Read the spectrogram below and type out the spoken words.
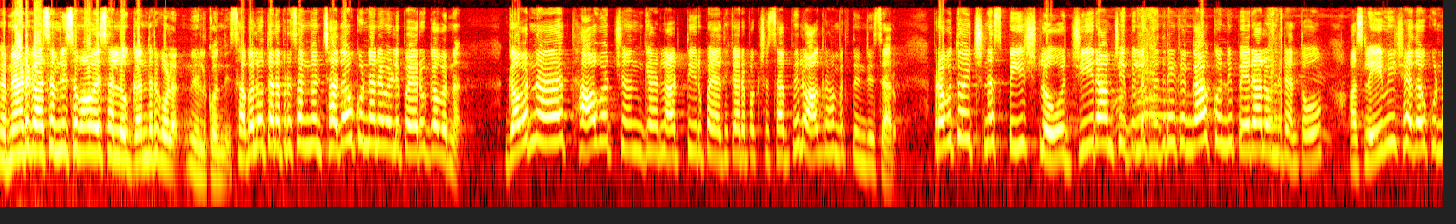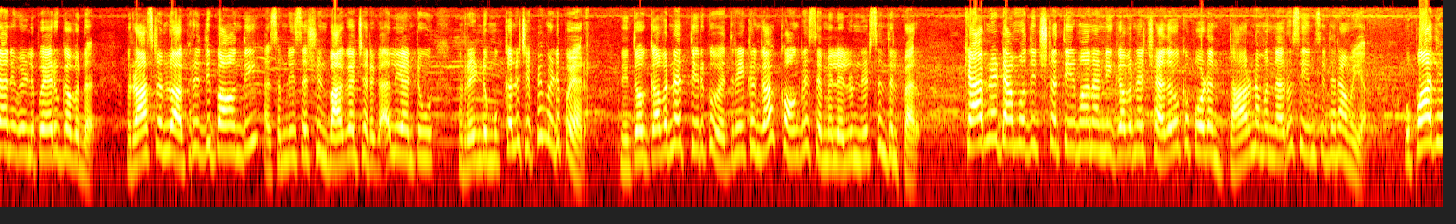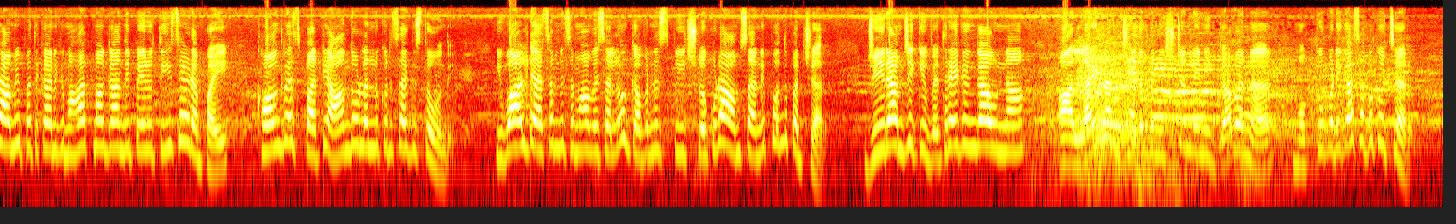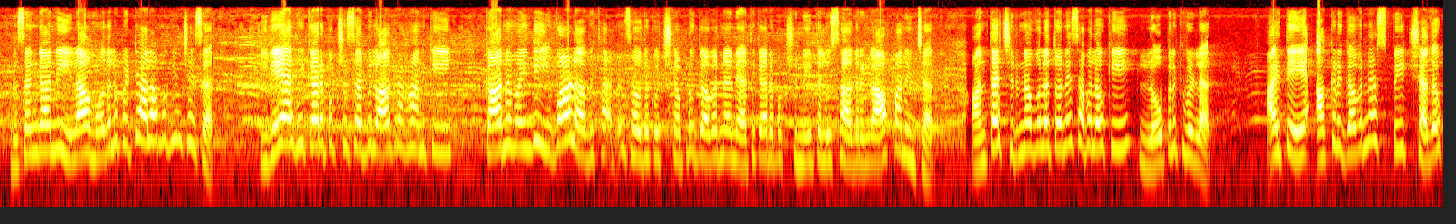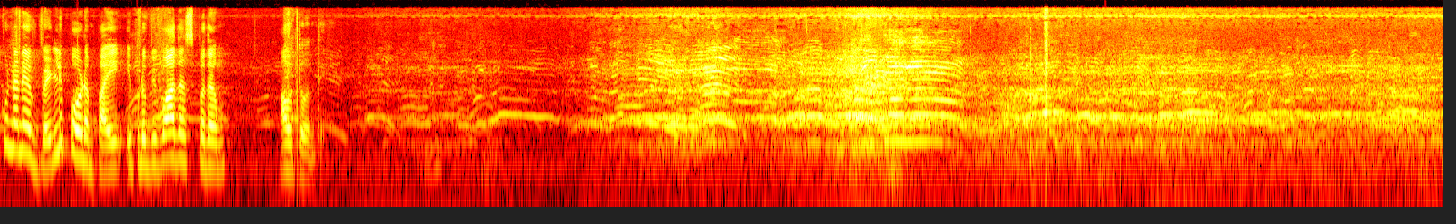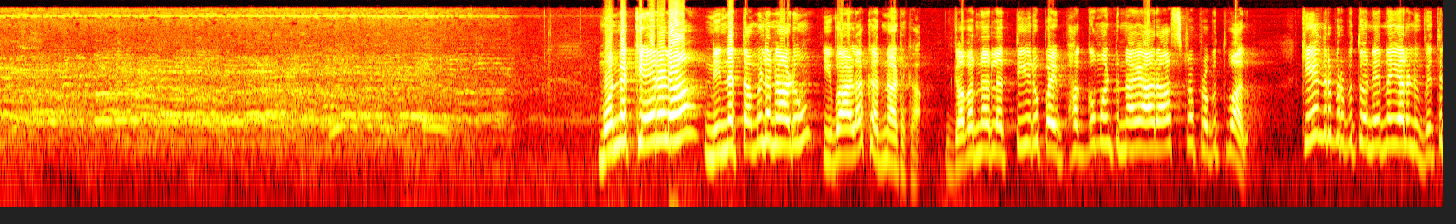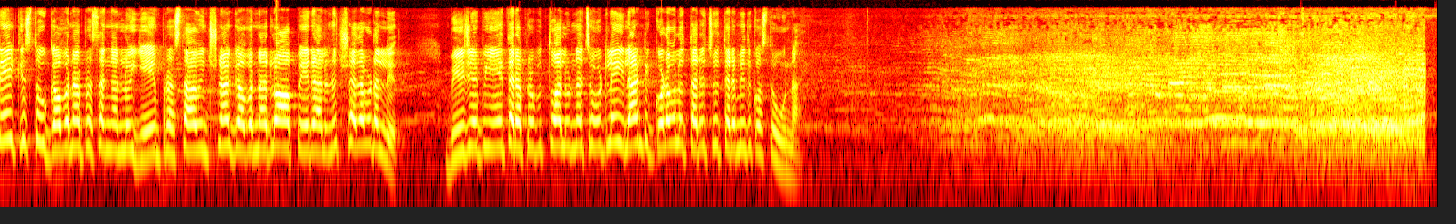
Karnataka assembly సమావేశాల్లో గందరగోళం నెలకొంది. సభలో తన ప్రసంగం చదవకుండానే వెళ్ళిపోయారు గవర్నర్. గవర్నర్ థావర్ చంద్ గెహ్లాట్ తీరుపై అధికార పక్ష సభ్యులు ఆగ్రహం వ్యక్తం చేశారు. ప్రభుత్వం ఇచ్చిన స్పీచ్లో జీరాంజీ బిల్లుకు వ్యతిరేకంగా కొన్ని పేరాలు ఉండటంతో అసలు ఏమీ చదవకుండానే వెళ్ళిపోయారు గవర్నర్. రాష్ట్రంలో అభివృద్ధి బాగుంది అసెంబ్లీ సెషన్ బాగా జరగాలి అంటూ రెండు ముక్కలు చెప్పి వెళ్ళిపోయారు. దీంతో గవర్నర్ తీరుకు వ్యతిరేకంగా కాంగ్రెస్ ఎమ్మెల్యేలు నిరసన తెలిపారు. కేబినెట్ ఆమోదించిన తీర్మానాన్ని గవర్నర్ చదవకపోవడం దారుణమన్నారు సీఎం సిద్ధరామయ్య. ఉపాధి హామీ పథకానికి మహాత్మా గాంధీ పేరు తీసేయడంపై కాంగ్రెస్ పార్టీ ఆందోళనలు కొనసాగిస్తూ ఉంది. ఇవాళ అసెంబ్లీ సమావేశాల్లో గవర్నర్ స్పీచ్లో కూడా అంశాన్ని పొందుపరిచారు. జయరాంజీకి వ్యతిరేకంగా ఉన్న ఆ లైన్లను చదవడం ఇష్టం లేని గవర్నర్ మొక్కుబడిగా సభకొచ్చారు. ప్రసంగాన్ని ఇలా మొదలుపెట్టి అలా ముగించేశారు. ఇదే అధికార పక్ష సభ్యుల ఆగ్రహానికి కారణమైంది ఇవాళ విధానసౌదకు వచ్చినప్పుడు గవర్నర్ని అధికార పక్ష నేతలు సాదరంగా ఆహ్వానించారు. అంతా చిరునవ్వులతోనే సభలోకి లోపలికి వెళ్ళారు అయితే అక్కడ గవర్నర్ స్పీచ్ చదవకుండానే వెళ్ళిపోవడంపై ఇప్పుడు వివాదాస్పదం అవుతోంది. మొన్న కేరళ నిన్న తమిళనాడు ఇవాళ కర్ణాటక. గవర్నర్ల తీరుపై భగ్గుమంటున్నాయి ఆ రాష్ట్ర ప్రభుత్వాలు? కేంద్ర ప్రభుత్వ నిర్ణయాలను వ్యతిరేకిస్తూ గవర్నర్ ప్రసంగంలో ఏం ప్రస్తావించినా గవర్నర్లు ఆ పేరాలను చదవడం లేదు. బీజేపీ ఏతర ప్రభుత్వాలు ఉన్న చోట్లే ఇలాంటి గొడవలు తరచూ తెర మీదకి వస్తూ ఉన్నాయి.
